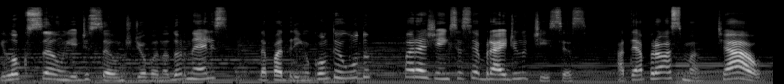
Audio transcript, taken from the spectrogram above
e locução e edição de Giovanna Dornelles, da Padrinho Conteúdo, para a agência Sebrae de Notícias. Até a próxima! Tchau!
